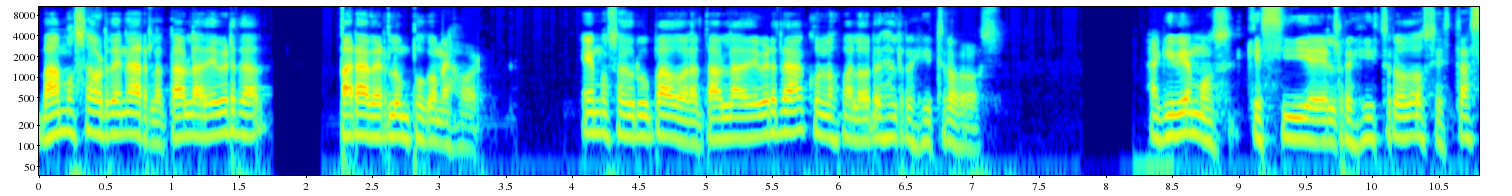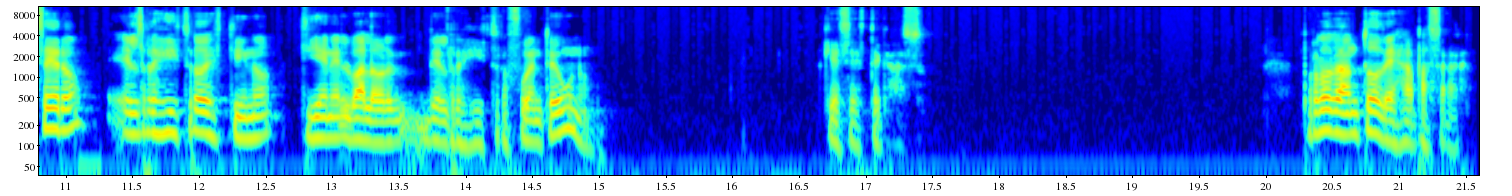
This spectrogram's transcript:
Vamos a ordenar la tabla de verdad para verlo un poco mejor. Hemos agrupado la tabla de verdad con los valores del registro 2. Aquí vemos que si el registro 2 está 0, el registro destino tiene el valor del registro fuente 1 que es este caso. Por lo tanto, deja pasar.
